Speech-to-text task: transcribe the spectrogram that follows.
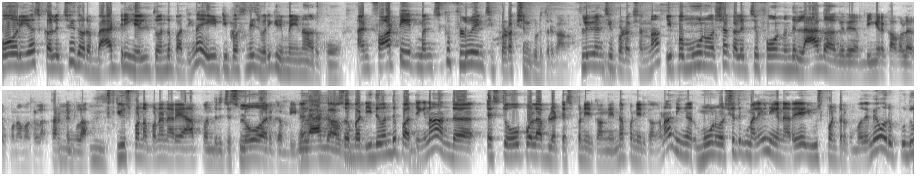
ஃபோர் இயர்ஸ் கழிச்சு இதோட பேட்டரி ஹெல்த் வந்து பாத்தீங்கன்னா எயிட்டி பர்சன்டேஜ் வரைக்கும் ரிமைனா இருக்கும். அண்ட் ஃபார்ட்டி எயிட் மந்த்ஸ்க்கு ஃப்ளூயன்சி ப்ரொடக்ஷன் கொடுத்துருக்காங்க. ஃப்ளூயன்சி ப்ரொடக்ஷன்னா இப்போ மூணு வருஷம் கழிச்சு ஃபோன் வந்து லேக் ஆகுது அப்படிங்கிற கவலை இருக்கும் நமக்குலாம் கரெக்ட்டுங்களா யூஸ் பண்ண பண்ண நிறைய ஆப் வந்துருச்சு. ஸ்லோவா இருக்கு அப்படின்னு. ஸோ பட் இது வந்து பாத்தீங்கன்னா அந்த டெஸ்ட் ஓப்போ லேப்ல டெஸ்ட் பண்ணிருக்காங்க. என்ன பண்ணிருக்காங்கன்னா நீங்க மூணு வருஷத்துக்கு மேலே நீங்க நிறைய யூஸ் பண்றக்கும் போதுமே ஒரு புது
